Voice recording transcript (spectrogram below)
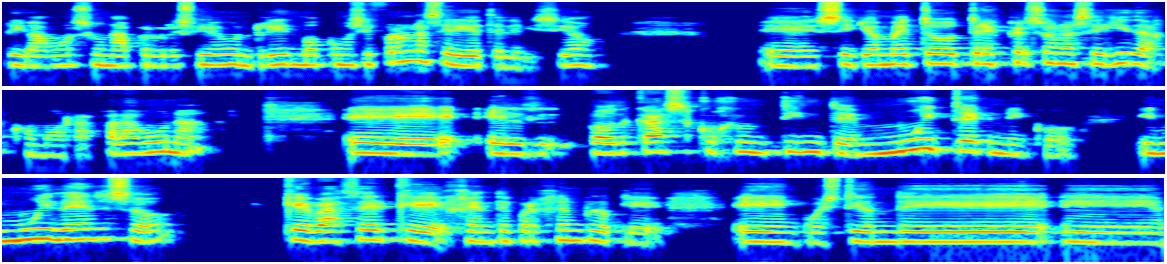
digamos, una progresión y un ritmo, como si fuera una serie de televisión. Eh, si yo meto tres personas seguidas, como Rafa Laguna, eh, el podcast coge un tinte muy técnico y muy denso que va a hacer que gente, por ejemplo, que en cuestión de eh,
